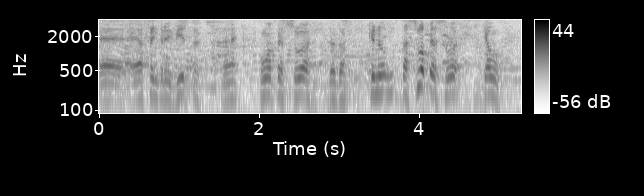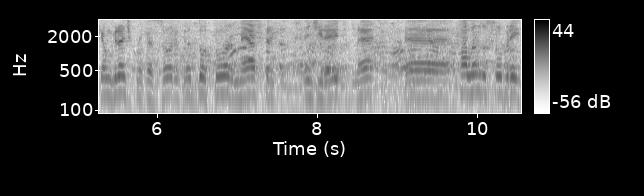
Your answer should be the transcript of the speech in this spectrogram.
é, essa entrevista né, com uma pessoa, da, da, que não, da sua pessoa, que é, um, que é um grande professor, doutor, mestre em Direito, né, é, falando sobre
